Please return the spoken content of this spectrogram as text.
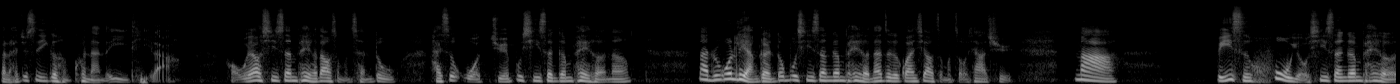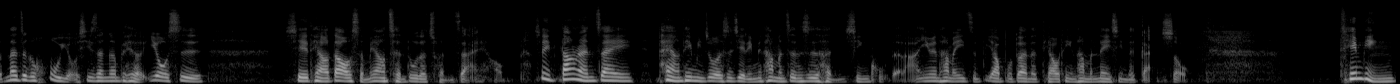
本来就是一个很困难的议题啦。好我要牺牲配合到什么程度，还是我绝不牺牲跟配合呢？那如果两个人都不牺牲跟配合，那这个关系要怎么走下去？那彼此互有牺牲跟配合，那这个互有牺牲跟配合又是协调到什么样程度的存在？好，所以当然在太阳天秤座的世界里面，他们真的是很辛苦的啦，因为他们一直要不断的挑剔他们内心的感受。天秤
